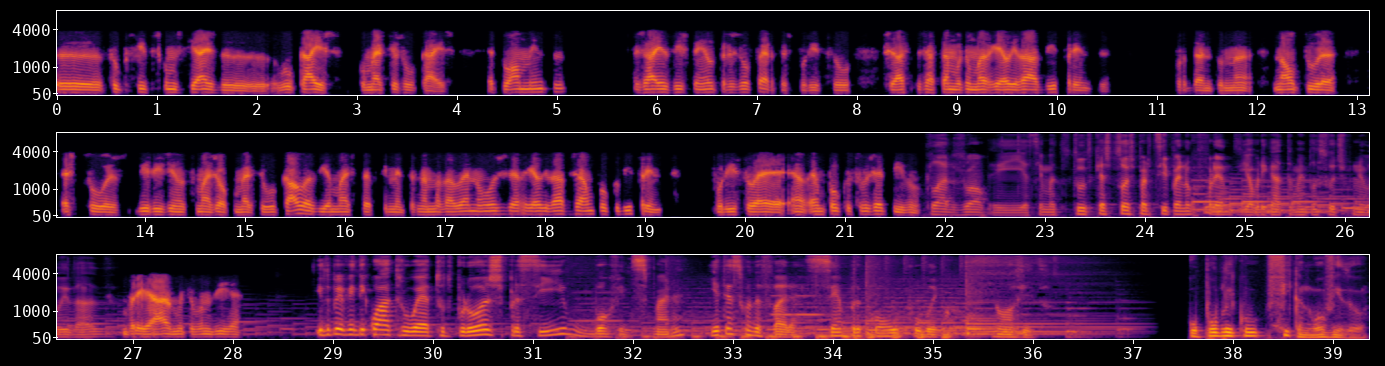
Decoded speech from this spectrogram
uh, superfícies comerciais de locais, comércios locais. Atualmente já existem outras ofertas, por isso já, já estamos numa realidade diferente. Portanto, na, na altura as pessoas dirigiam-se mais ao comércio local, havia mais estabelecimentos na Madalena, hoje a realidade já é um pouco diferente. Por isso é, é, é, um pouco subjetivo. Claro, João. E acima de tudo, que as pessoas participem no referendo e obrigado também pela sua disponibilidade. Obrigado, muito bom dia. E do P24 é tudo por hoje. Para si, um bom fim de semana e até segunda-feira, sempre com o público no ouvido. O público fica no ouvido.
